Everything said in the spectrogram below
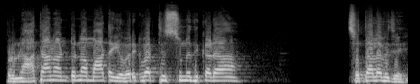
ఇప్పుడు నాతాను అంటున్న మాట ఎవరికి వర్తిస్తున్నది ఇక్కడ? సుద్దాల విజయ్.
